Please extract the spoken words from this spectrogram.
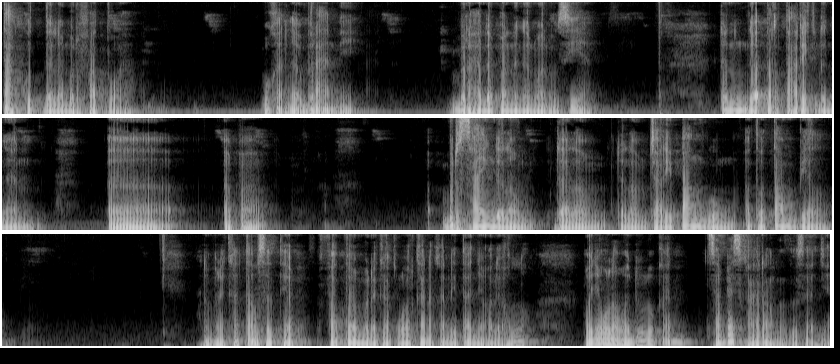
takut dalam berfatwa? Bukan nggak berani berhadapan dengan manusia dan nggak tertarik dengan uh, apa bersaing dalam dalam dalam cari panggung atau tampil. Karena mereka tahu setiap fatwa yang mereka keluarkan akan ditanya oleh Allah Pokoknya ulama dulu kan sampai sekarang tentu saja.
